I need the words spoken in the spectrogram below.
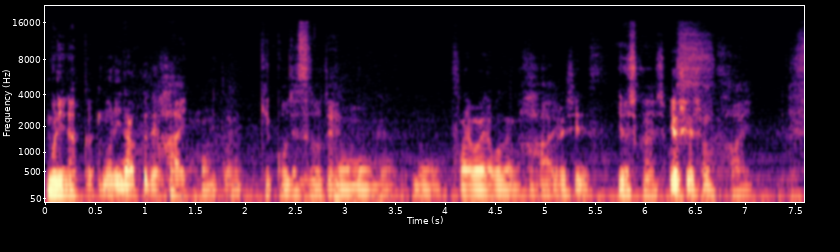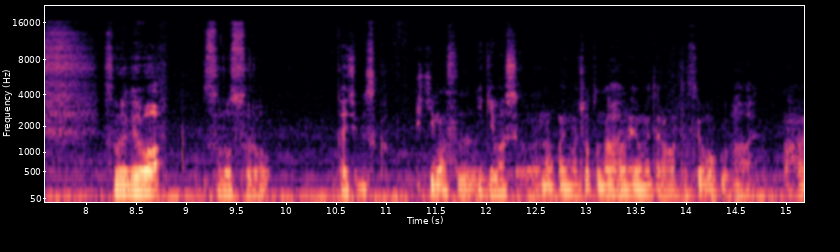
無理なく。う無理なくで、はい。本当に。結構ですので。よもうもうもうもう幸いでございます、はい。嬉しいです。ろしくお願いします。よろしくお願いします。はい。それではそろそろ大丈夫ですか？行きます？行きましたなんか今ちょっと流れ読めてなかったですよ、僕。はい。は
